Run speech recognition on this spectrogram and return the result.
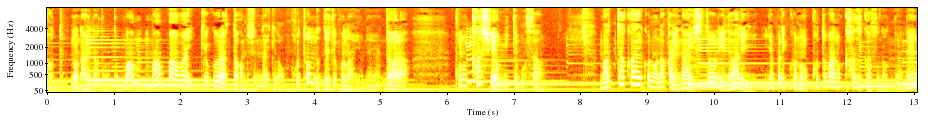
ほとんどないなと思ってマママは1曲ぐらいあったかもしれないけどほとんど出てこないよね。だからこの歌詞を見てもさ全く愛子の中にないストーリーでありやっぱりこの言葉の数々なんだよね。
